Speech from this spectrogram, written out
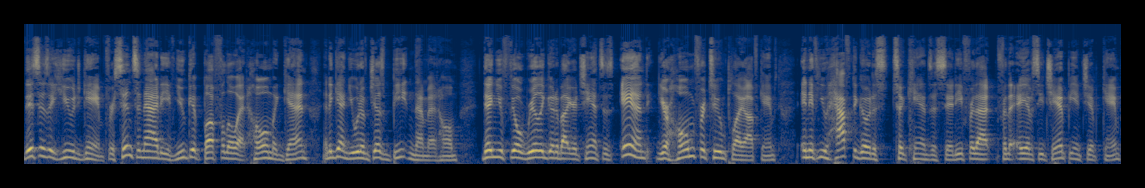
this is a huge game for Cincinnati. If you get Buffalo at home again, and again, you would have just beaten them at home, then you feel really good about your chances and you're home for two playoff games. And if you have to go to, to Kansas City for that, for the AFC championship game,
